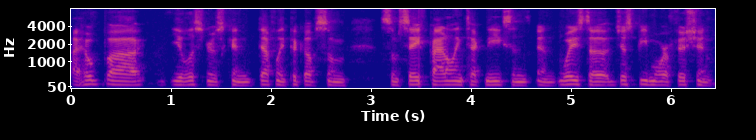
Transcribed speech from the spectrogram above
I hope uh, you listeners can definitely pick up some some safe paddling techniques and, and ways to just be more efficient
